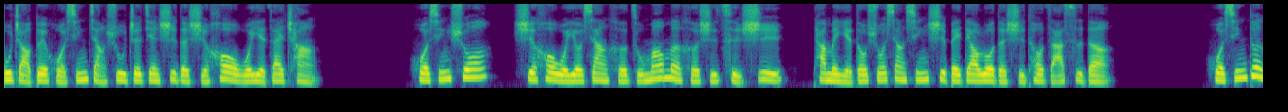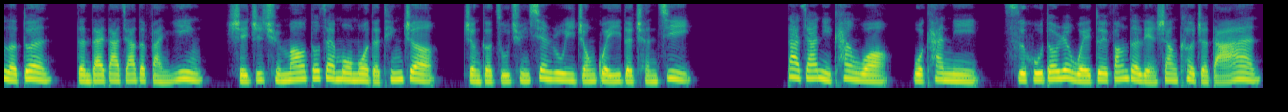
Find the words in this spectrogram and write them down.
乌爪对火星讲述这件事的时候，我也在场。”火星说：“事后我又向河族猫们核实此事，他们也都说向心是被掉落的石头砸死的。”火星顿了顿，等待大家的反应。谁知群猫都在默默的听着，整个族群陷入一种诡异的沉寂。大家你看我，我看你，似乎都认为对方的脸上刻着答案，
